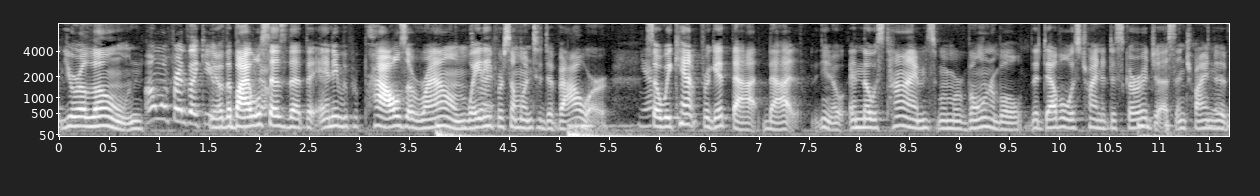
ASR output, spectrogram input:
you're alone. I want friends like you. You know, the Bible Yeah. says that the enemy prowls around waiting right. for someone to devour. Yep. So we can't forget that that you know in those times when we're vulnerable, the devil is trying to discourage us and trying Yes. to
